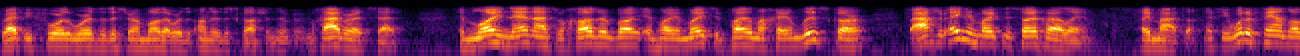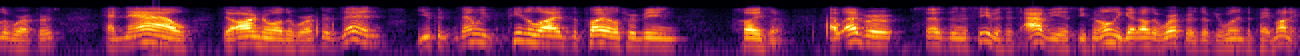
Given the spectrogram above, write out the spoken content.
right before the words of this Ramah that were under discussion, the Mechaber had said, If he would have found other workers, and now there are no other workers, then you can then we penalize the pile for being chayzer. However, says the Nesivus, it's obvious you can only get other workers if you're willing to pay money.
